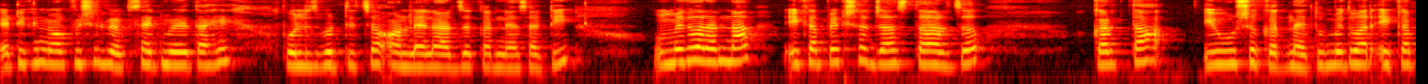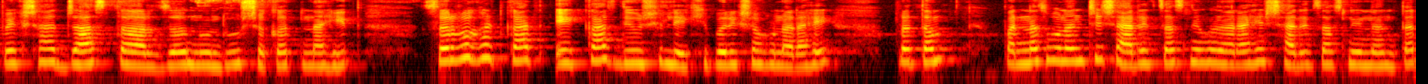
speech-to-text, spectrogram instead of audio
या ठिकाणी ऑफिशियल वेबसाईट मिळत आहे. पोलीस भरतीचा ऑनलाईन अर्ज करण्यासाठी. उमेदवारांना एकापेक्षा जास्त अर्ज करता येऊ शकत नाहीत. उमेदवार एकापेक्षा जास्त अर्ज नोंदवू शकत नाहीत. सर्व घटकात एकाच दिवशी लेखी परीक्षा होणार आहे. प्रथम पन्नास गुणांची शारीरिक चाचणी होणार आहे. शारीरिक चाचणीनंतर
